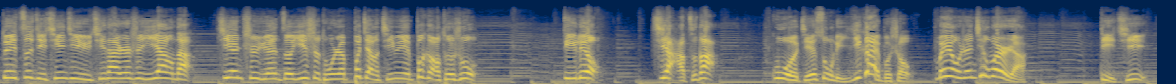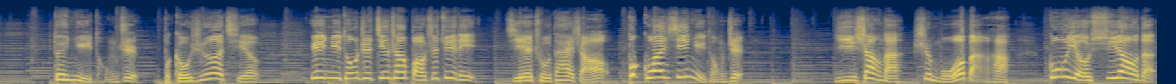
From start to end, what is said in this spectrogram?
对自己亲戚与其他人是一样的。坚持原则，一视同仁，不讲情面，不搞特殊。第六，架子大，过节送礼一概不收，没有人情味儿啊。第七，对女同志不够热情，与女同志经常保持距离，接触太少，不关心女同志。以上呢是模板哈，供有需要的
